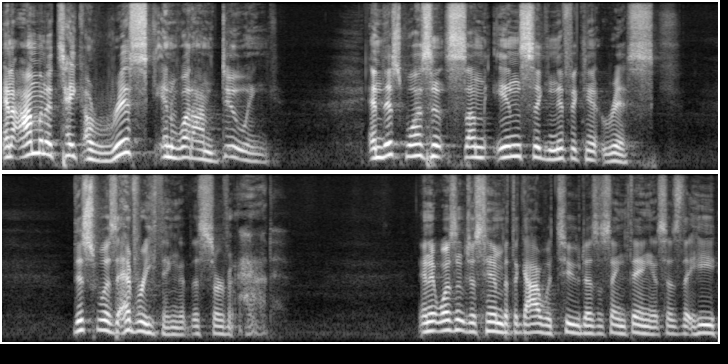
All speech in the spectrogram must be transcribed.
And I'm going to take a risk in what I'm doing. And this wasn't some insignificant risk. This was everything that this servant had. And it wasn't just him, but the guy with two does the same thing. It says that he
